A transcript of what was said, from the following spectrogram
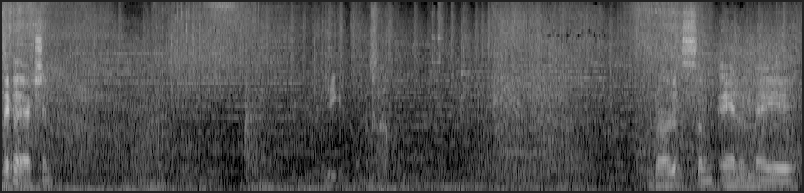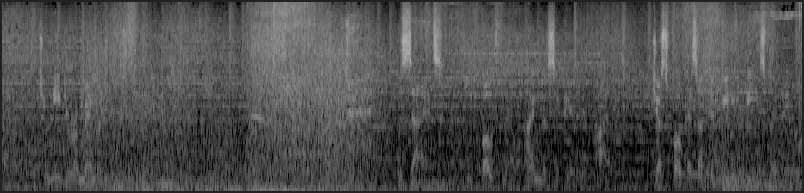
mega action. Egan class, huh? Bro, this is some anime. But you need to remember. Besides, you both know I'm the superior. Just focus on defeating these for now.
